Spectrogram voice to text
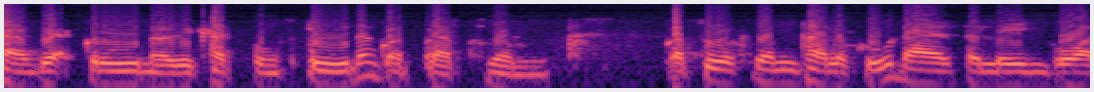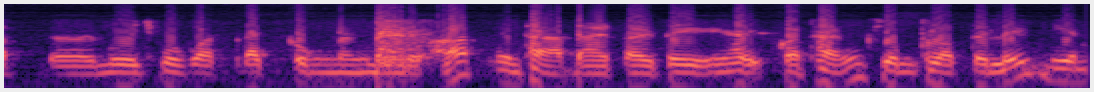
ខាងវគ្គគ្រូនៅខេត្តកំពង់ស្ពឺហ្នឹងគាត់ប្រាប់ខ្ញុំ គាត់សួរខ្ញុំថាលោកគ្រូដែលទៅលេងវត្តមួយឈ្មោះវត្តផ្ដាច់គង់នឹងដែរអត់ខ្ញុំថាដែរទៅទេហើយគាត់ថាខ្ញុំធ្លាប់ទៅលេងមាន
